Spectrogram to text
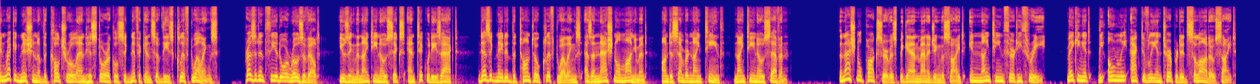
In recognition of the cultural and historical significance of these cliff dwellings, President Theodore Roosevelt, using the 1906 Antiquities Act, designated the Tonto Cliff Dwellings as a national monument on December 19, 1907. The National Park Service began managing the site in 1933, making it the only actively interpreted Salado site.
